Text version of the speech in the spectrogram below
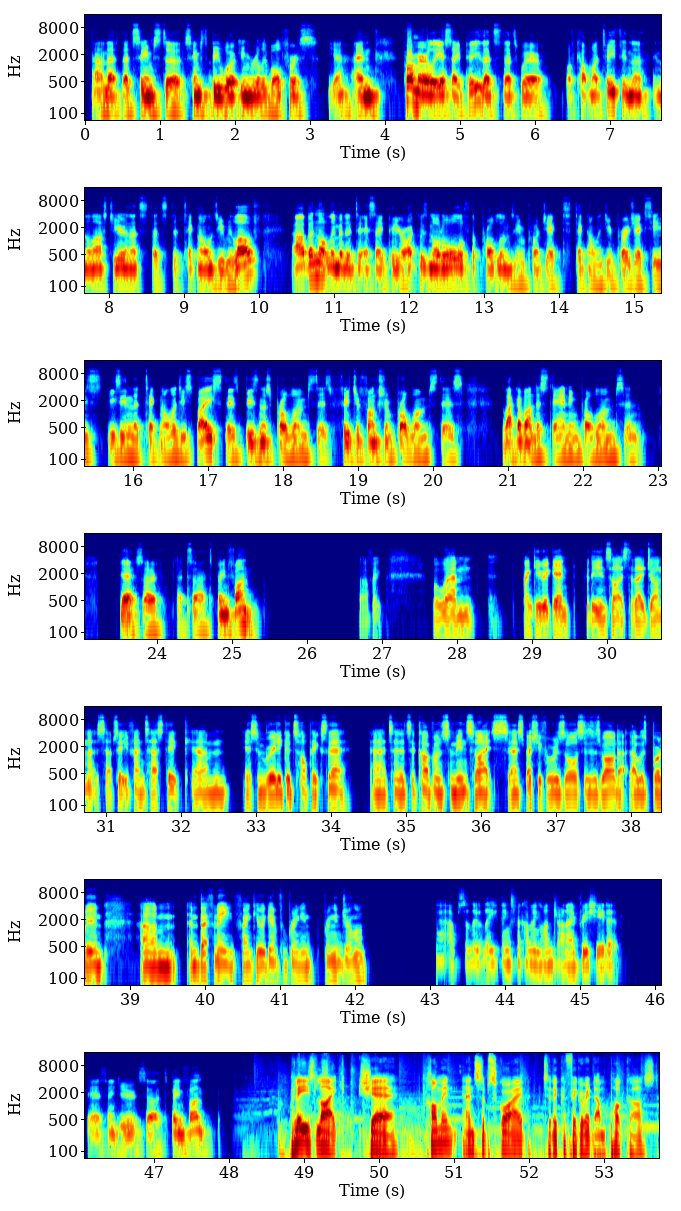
And that that seems to seems to be working really well for us. Yeah, and primarily SAP. That's that's where I've cut my teeth in the in the last year, and that's that's the technology we love uh, but not limited to SAP, right? Because not all of the problems in project technology projects is is in the technology space. There's business problems, there's feature function problems, there's lack of understanding problems, and yeah, so that's uh, it's been fun. Perfect. Well, um, thank you again for the insights today, John. That's absolutely fantastic. Um, there's some really good topics there uh, to to cover and some insights, uh, especially for resources as well. That that was brilliant. Um, and Bethany, thank you again for bringing bringing John on. Yeah, absolutely. Thanks for coming on, John. I appreciate it. Yeah, thank you. It's, uh, it's been fun. Please like, share, comment, and subscribe to the Configure It Done podcast.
